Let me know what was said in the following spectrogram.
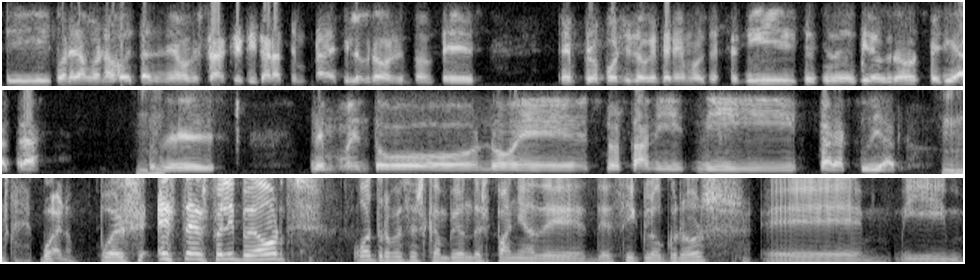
si corriéramos la vuelta tendríamos que sacrificar la temporada de kilocross, entonces el propósito que tenemos de seguir creciendo de kilocross sería atrás. Entonces, de momento no es no está ni, ni para estudiarlo. Bueno, pues este es Felipe Orts, cuatro veces campeón de España de, de ciclocross eh, y,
